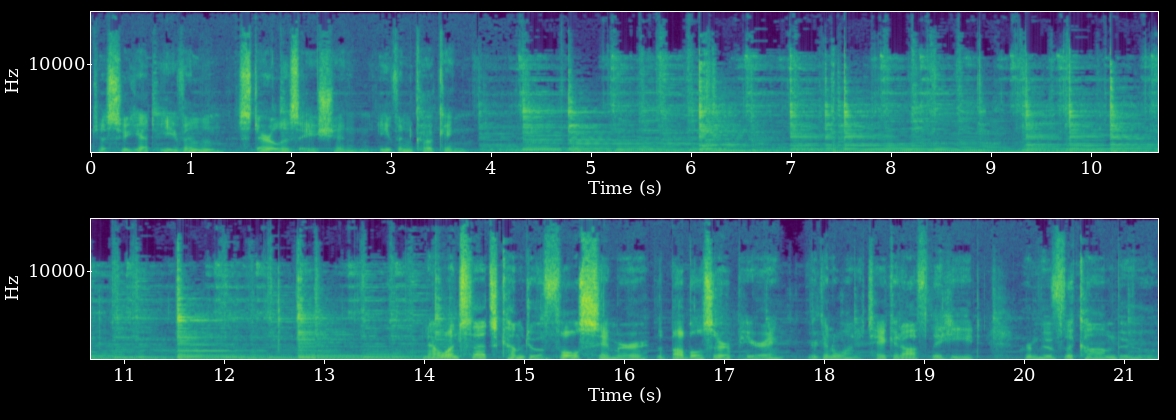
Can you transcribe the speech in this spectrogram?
Just so you get even sterilization, even cooking. Now once that's come to a full simmer, the bubbles are appearing, you're going to want to take it off the heat, remove the kombu,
